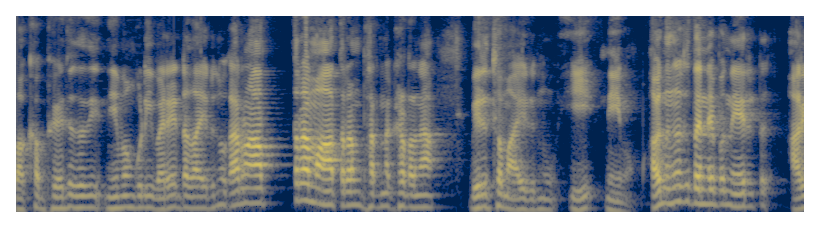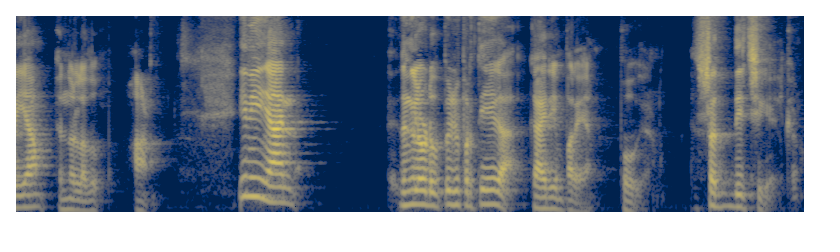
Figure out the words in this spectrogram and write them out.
വഖഫ് ഭേദഗതി നിയമം കൂടി വരേണ്ടതായിരുന്നു. കാരണം അത്രമാത്രം ഭരണഘടന വിരുദ്ധമായിരുന്നു ഈ നിയമം. അത് നിങ്ങൾക്ക് തന്നെ ഇപ്പം നേരിട്ട് അറിയാം എന്നുള്ളതും ആണ്. ഇനി ഞാൻ നിങ്ങളോട് ഒരു പ്രത്യേക കാര്യം പറയാൻ പോവുകയാണ്. ശ്രദ്ധിച്ച് കേൾക്കണം.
